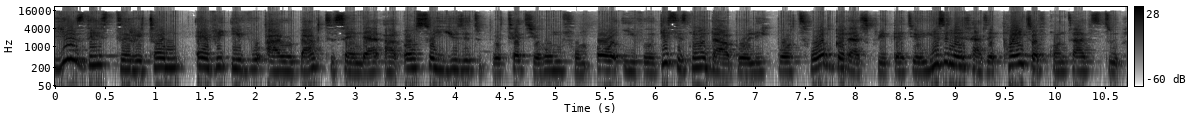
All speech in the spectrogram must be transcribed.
Use this to return every evil arrow back to sender and also use it to protect your home from all evil. This is not diabolic, but what God has created, you're using it as a point of contact to,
